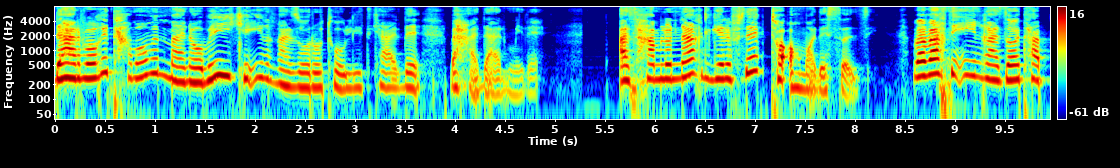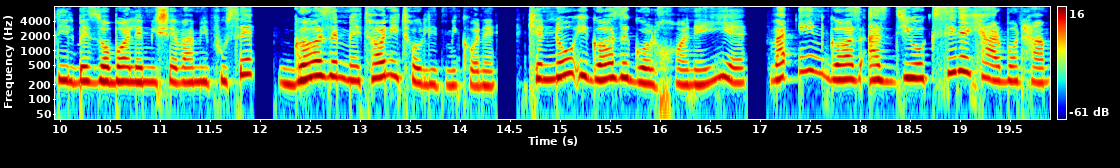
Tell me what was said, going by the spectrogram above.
در واقع تمام منابعی که این غذا رو تولید کرده به هدر میره. از حمل و نقل گرفته تا آماده سازی. و وقتی این غذا تبدیل به زباله میشه و میپوسه گاز متانی تولید می‌کنه که نوعی گاز گلخانه‌ایه و این گاز از دیوکسید کربن هم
